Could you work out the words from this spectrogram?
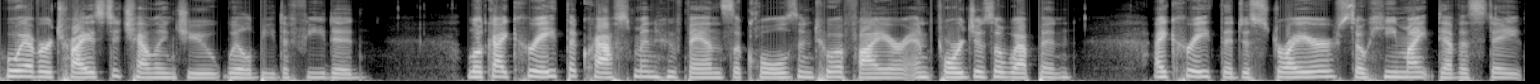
Whoever tries to challenge you will be defeated. Look, I create the craftsman who fans the coals into a fire and forges a weapon. I create the destroyer so he might devastate.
